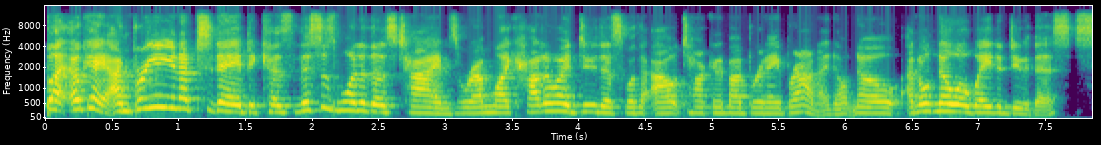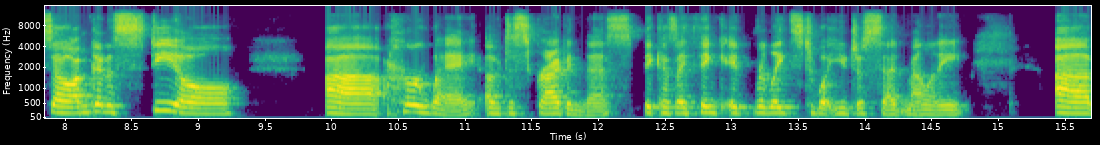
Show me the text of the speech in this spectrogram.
But okay, I'm bringing it up today because this is one of those times where I'm like, how do I do this without talking about Brene Brown? I don't know. I don't know a way to do this. So I'm going to steal uh, her way of describing this because I think it relates to what you just said, Melanie. Uh,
